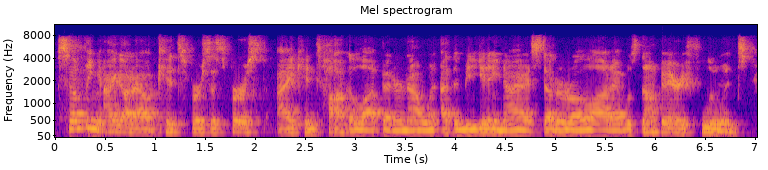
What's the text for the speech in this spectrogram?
something I got out of Kids First is first, I can talk a lot better now. At the beginning, I stuttered a lot. I was not very fluent.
